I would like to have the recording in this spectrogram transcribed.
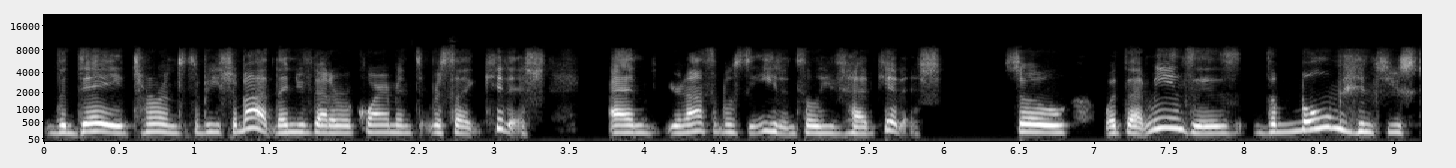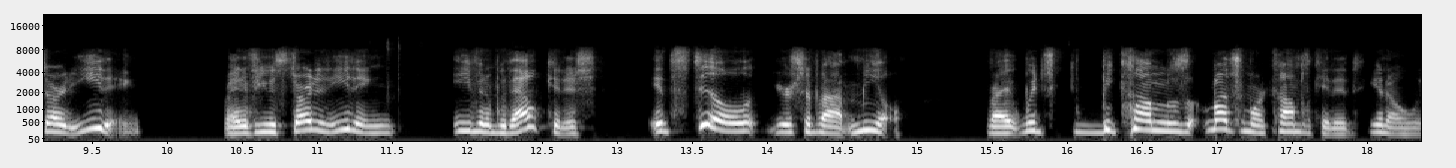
the day turns to be Shabbat, then you've got a requirement to recite Kiddush and you're not supposed to eat until you've had kiddush. So what that means is the moment you start eating, right? If you started eating even without kiddush, it's still your Shabbat meal, right? Which becomes much more complicated, you know,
